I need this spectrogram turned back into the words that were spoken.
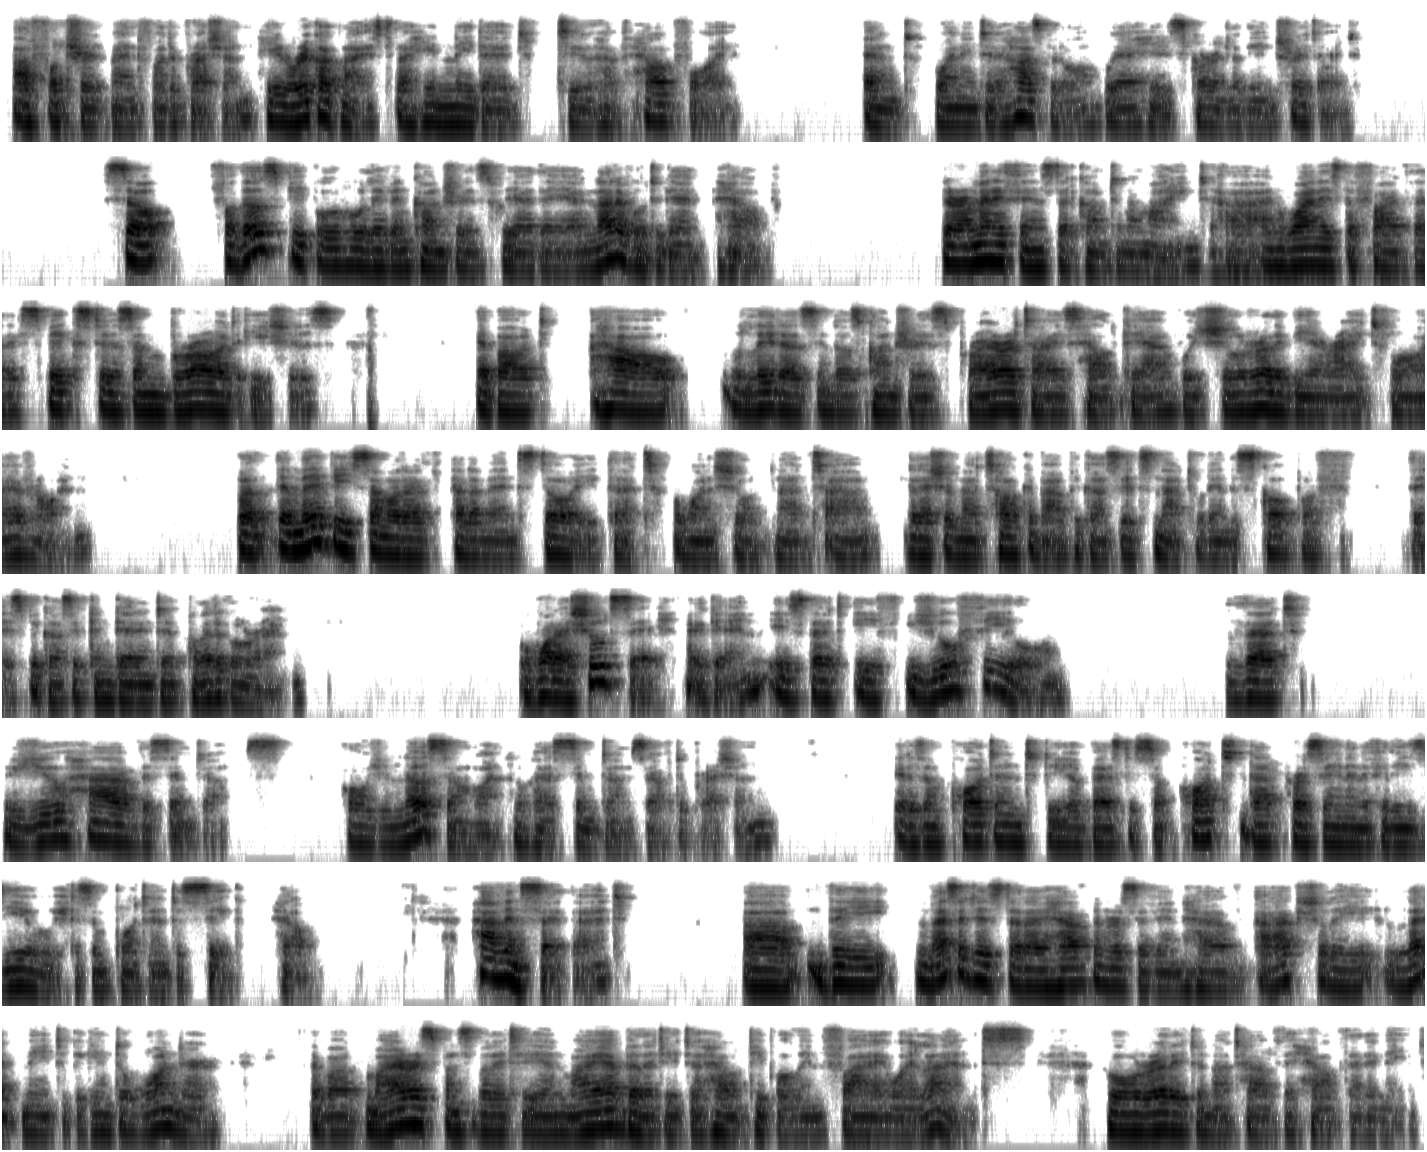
uh, for treatment for depression. He recognized that he needed to have help for it and went into the hospital where he's currently being treated. So for those people who live in countries where they are not able to get help, there are many things that come to my mind. Uh, and one is the fact that it speaks to some broad issues about how leaders in those countries prioritize healthcare, which should really be a right for everyone. But there may be some other elements to it that one should not, um, that I should not talk about because it's not within the scope of this, because it can get into a political realm. What I should say again is that if you feel that you have the symptoms or you know someone who has symptoms of depression, it is important to do your best to support that person. And if it is you, it is important to seek help. Having said that, uh, the messages that I have been receiving have actually led me to begin to wonder about my responsibility and my ability to help people in faraway lands who really do not have the help that they need.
